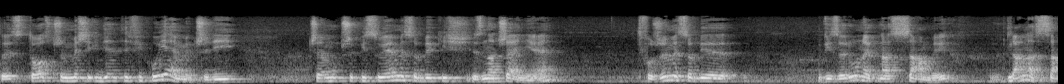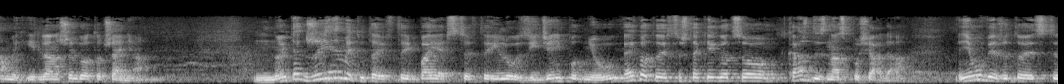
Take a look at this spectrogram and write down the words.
to jest to, z czym my się identyfikujemy, czyli czemu przypisujemy sobie jakieś znaczenie, tworzymy sobie wizerunek nas samych, dla nas samych i dla naszego otoczenia. No i tak żyjemy tutaj w tej bajeczce, w tej iluzji, dzień po dniu. Ego to jest coś takiego, co każdy z nas posiada. Ja nie mówię, że to jest e,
